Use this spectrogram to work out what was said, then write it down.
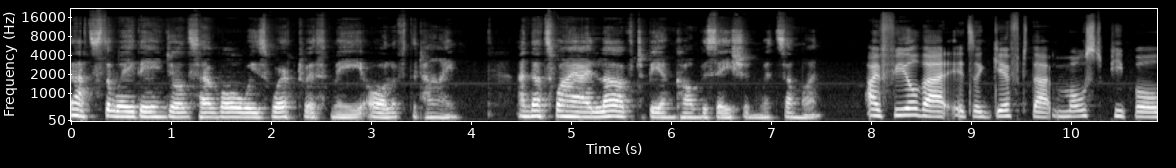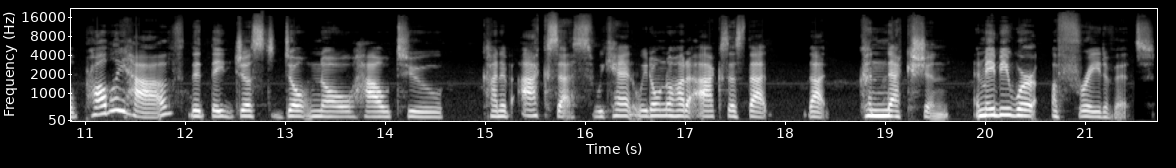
that's the way the angels have always worked with me all of the time. And that's why I love to be in conversation with someone. I feel that it's a gift that most people probably have that they just don't know how to kind of access. We can't we don't know how to access that that connection and maybe we're afraid of it.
